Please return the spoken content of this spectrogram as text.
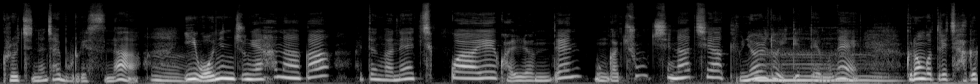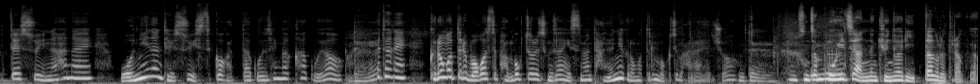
그럴지는 잘 모르겠으나 음. 이 원인 중에 하나가 하여튼 간에 치과에 관련된 뭔가 충치나 치아 균열도 있기 때문에 음. 그런 것들이 자극될 수 있는 하나의 원인은 될 수 있을 것 같다고 생각하고요. 네. 하여튼에 그런 것들을 먹었을 때 반복적으로 증상이 있으면 당연히 그런 것들은 먹지 말아야죠. 네. 진짜 오늘- 보이지 않는 균열이 있다 그러더라고요.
